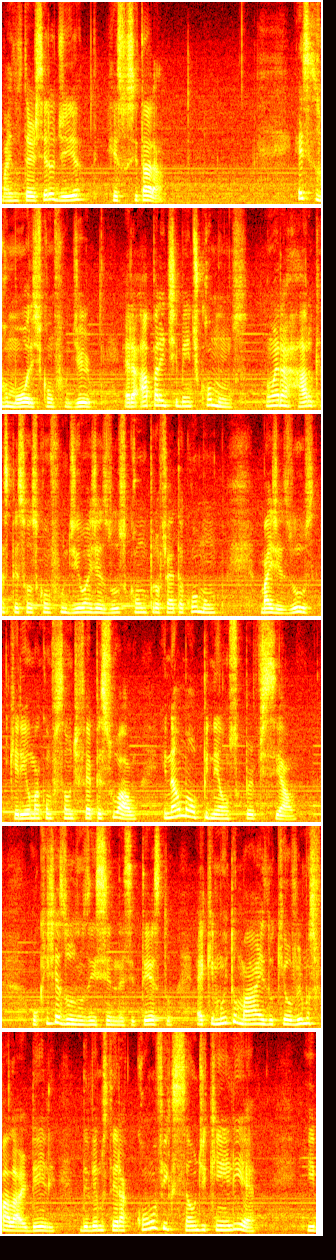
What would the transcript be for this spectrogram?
mas no terceiro dia ressuscitará. Esses rumores de confundir eram aparentemente comuns, não era raro que as pessoas confundiam a Jesus com um profeta comum, mas Jesus queria uma confissão de fé pessoal e não uma opinião superficial. O que Jesus nos ensina nesse texto é que muito mais do que ouvirmos falar dele, devemos ter a convicção de quem ele é. E,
